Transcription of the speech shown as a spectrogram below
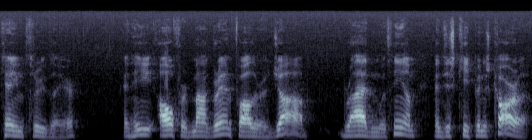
came through there, and he offered my grandfather a job riding with him and just keeping his car up.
